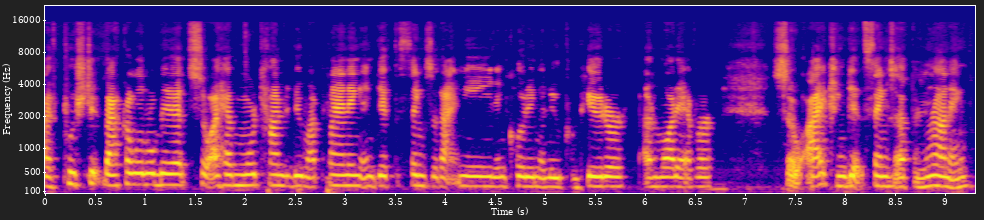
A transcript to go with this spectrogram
I've pushed it back a little bit so I have more time to do my planning and get the things that I need, including a new computer and whatever, so I can get things up and running.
